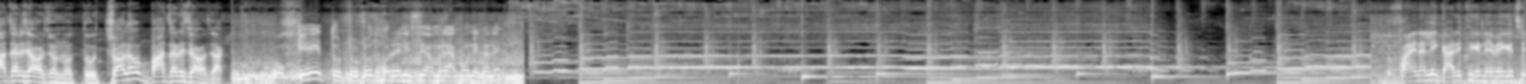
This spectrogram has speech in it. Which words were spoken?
বাজারে যাওয়ার জন্য। তো চলো বাজারে যাওয়া যাক। ওকে তো টোটো ধরে নিছি আমরা এখন এখানে। তো ফাইনালি গাড়ি থেকে নেমে গেছি,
